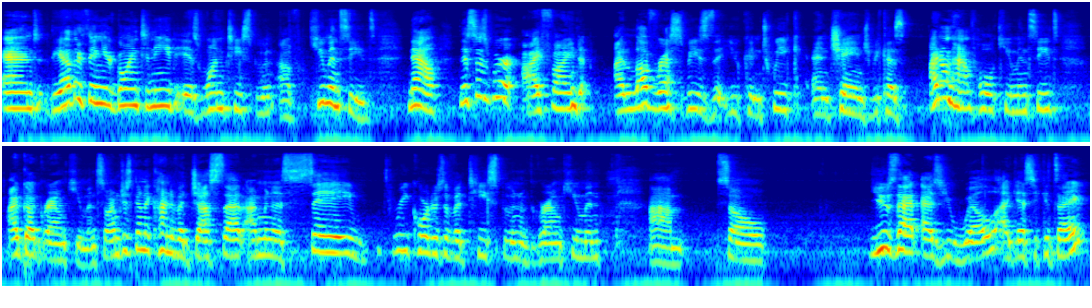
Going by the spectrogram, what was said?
And the other thing you're going to need is one teaspoon of cumin seeds. Now, this is where I find I love recipes that you can tweak and change because I don't have whole cumin seeds. I've got ground cumin. So I'm just going to kind of adjust that. I'm going to say three quarters of a teaspoon of the ground cumin. Um, so use that as you will, I guess you could say.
